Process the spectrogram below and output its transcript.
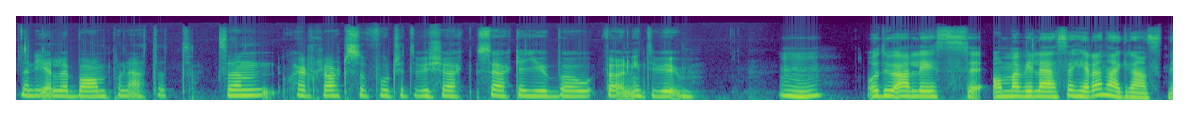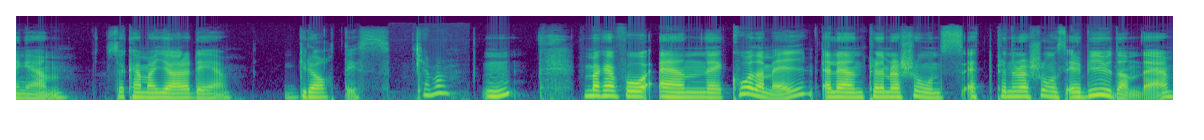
när det gäller barn på nätet. Sen självklart så fortsätter vi sök söka Jubo för en intervju. Mm. Och du Alice, om man vill läsa hela den här granskningen så kan man göra det gratis. Kan man? Mm. Man kan få en kod av mig, eller en prenumerations, ett prenumerationserbjudande.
